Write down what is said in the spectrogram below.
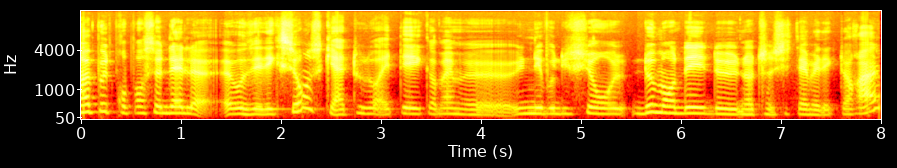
un peu de proportionnel euh, aux élections, ce qui a toujours été quand même euh, une évolution demandée de notre système électoral,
